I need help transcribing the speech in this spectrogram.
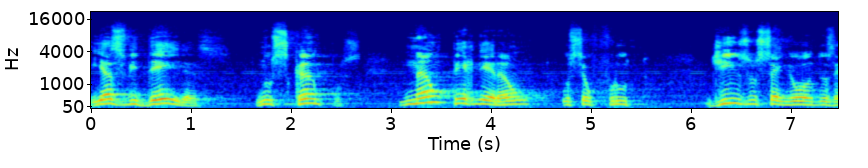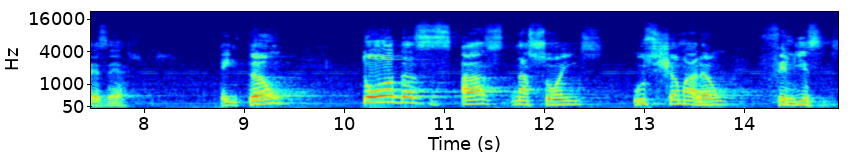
e as videiras nos campos não perderão o seu fruto, diz o Senhor dos Exércitos. Então todas as nações os chamarão felizes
